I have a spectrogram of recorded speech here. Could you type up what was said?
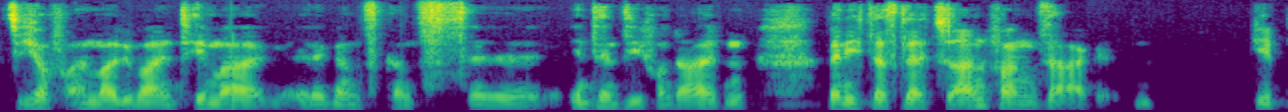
sich auf einmal über ein Thema äh, ganz, ganz äh, intensiv unterhalten. Wenn ich das gleich zu Anfang sage, geb,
